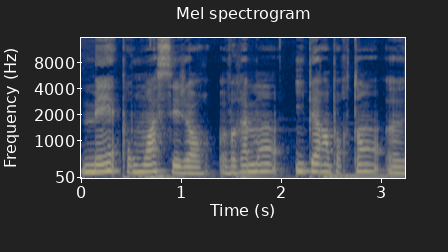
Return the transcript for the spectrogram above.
mais pour moi, c'est genre vraiment hyper important euh,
